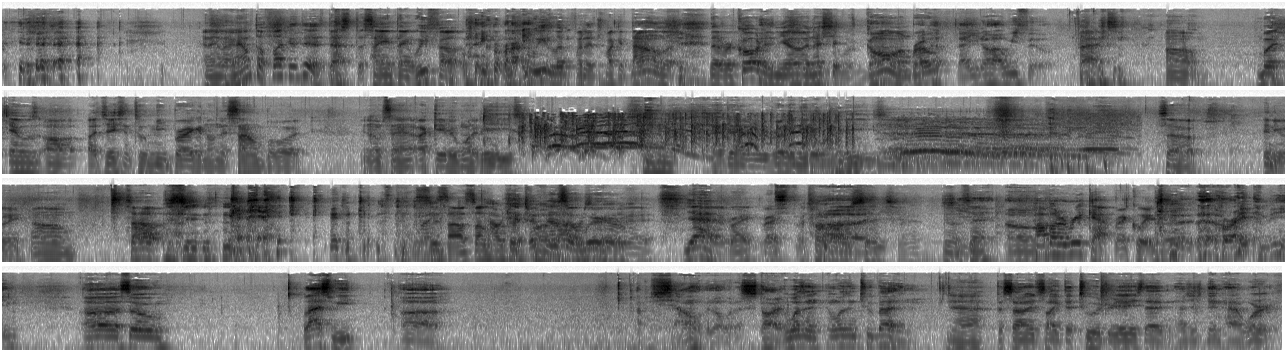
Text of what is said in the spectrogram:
And they're like, man, what the fuck is this? That's the same thing we felt. Like, We looked for the fucking download, the recording, yo, and that shit was gone, bro. Now you know how we feel. Facts. um, but it was uh, adjacent to me bragging on the soundboard. You know what I'm saying? I gave it one of these. and then we really needed one of these. so, anyway, um, so how. it sounds so, How was your it 12 feels so weird, ago? man. Yeah, right, right. That's what I was saying, man. You know what I'm saying? Um, How about a recap, right quick? right? I mean, uh, so last week, uh, I don't even know where to start. It wasn't. It wasn't too bad. Yeah, Besides, like the two or three days that I just didn't have work,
